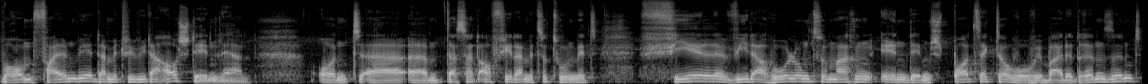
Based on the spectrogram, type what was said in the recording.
warum fallen wir? Damit wir wieder ausstehen lernen. Und äh, äh, das hat auch viel damit zu tun, mit viel Wiederholung zu machen in dem Sportsektor, wo wir beide drin sind.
